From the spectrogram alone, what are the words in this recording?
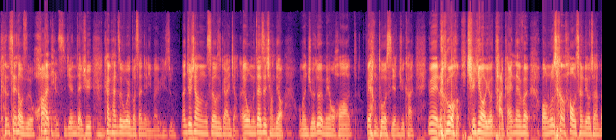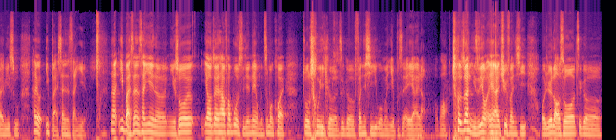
跟 Sales 花了点时间得去看看这个 Web 三点零白皮书。那就像 Sales 刚才讲的，哎，我们再次强调，我们绝对没有花。非常多的时间去看，因为如果群友有打开那份网络上号称流传白皮书，它有一百三十三页。那一百三十三页呢？你说要在它发布的时间内，我们这么快做出一个这个分析，我们也不是 AI 啦，好不好？就算你是用 AI 去分析，我觉得老说这个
